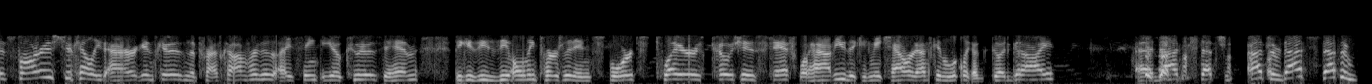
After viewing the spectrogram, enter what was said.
as far as Chip Kelly's arrogance goes in the press conferences, I think you know kudos to him because he's the only person in sports, players, coaches, staff, what have you, that can make Howard Eskin look like a good guy. And that's that's that's a that's that's a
